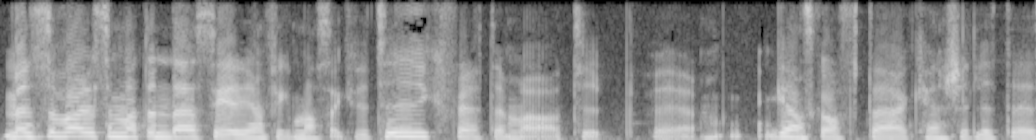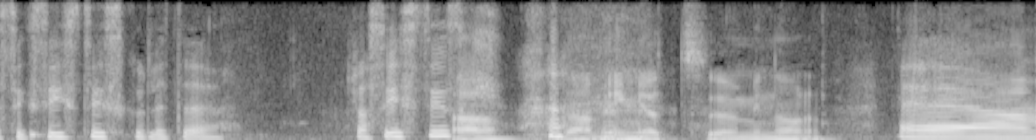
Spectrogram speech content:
Men så var det som att den där serien fick massa kritik för att den var typ eh, ganska ofta kanske lite sexistisk och lite rasistisk. Ja, damn, inget uh, minne av den. Eh,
